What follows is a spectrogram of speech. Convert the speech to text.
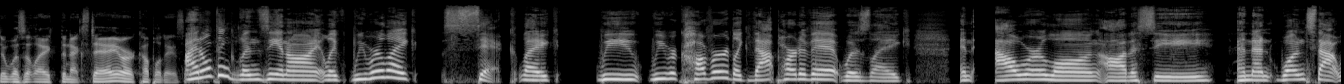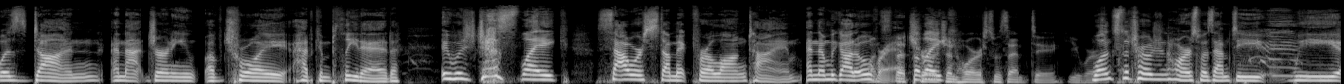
Was it like the next day or a couple of days? I don't think Lindsay and I, like, we were like sick. Like, we, we recovered, like, that part of it was like an hour long odyssey. And then once that was done and that journey of Troy had completed, it was just like sour stomach for a long time. And then we got over Once it. the but like, Trojan horse was empty, you were once the Trojan horse was empty, we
